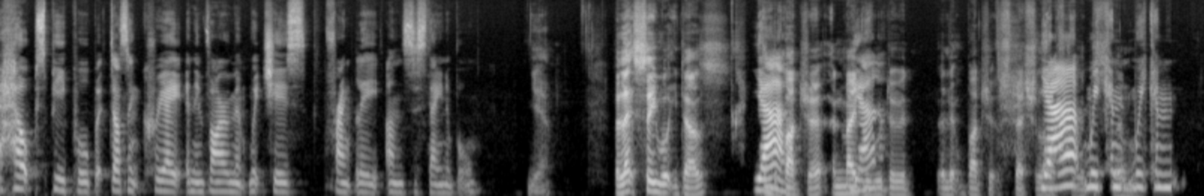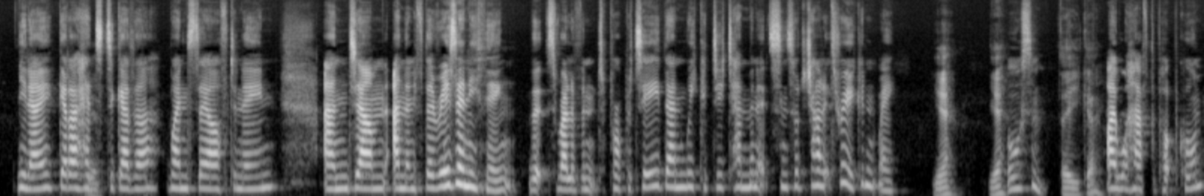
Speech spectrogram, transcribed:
helps people but doesn't create an environment which is frankly unsustainable. Yeah. But let's see what he does in Yeah. the budget and maybe Yeah. we'll do a, a little budget special yeah we can um, we can you know get our heads together wednesday afternoon and um and then if there is anything that's relevant to property then we could do 10 minutes and sort of chat it through couldn't we? Yeah yeah. awesome. There you go. I will have the popcorn.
